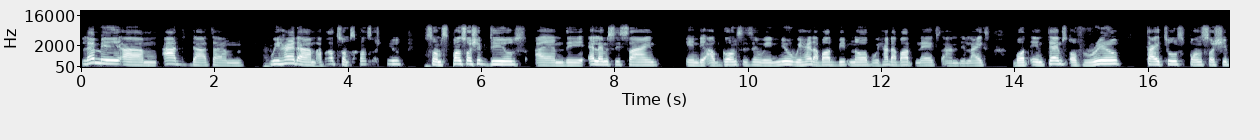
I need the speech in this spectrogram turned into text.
Let me um, add that um, we heard um, about some sponsorship, some sponsorship deals. Um, the LMC signed in the outgone season. We knew we heard about BitNob, we heard about Next and the likes. But in terms of real title sponsorship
